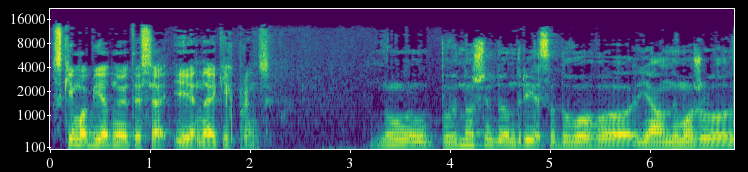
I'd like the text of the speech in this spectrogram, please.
з ким об'єднуєтеся і на яких принципах? Ну, по відношенню до Андрія Садового я вам не можу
